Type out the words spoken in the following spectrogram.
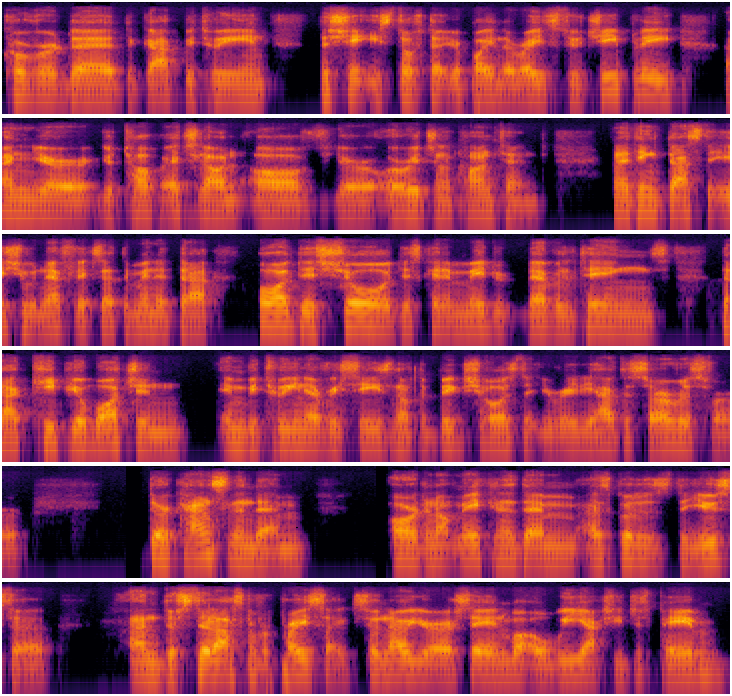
cover the, the gap between the shitty stuff that you're buying the rights to cheaply and your your top echelon of your original content. And I think that's the issue with Netflix at the minute that all this show, this kind of mid level things that keep you watching in between every season of the big shows that you really have the service for, they're canceling them or they're not making them as good as they used to. And they're still asking for price hikes. So now you're saying, what, well, we actually just pay them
